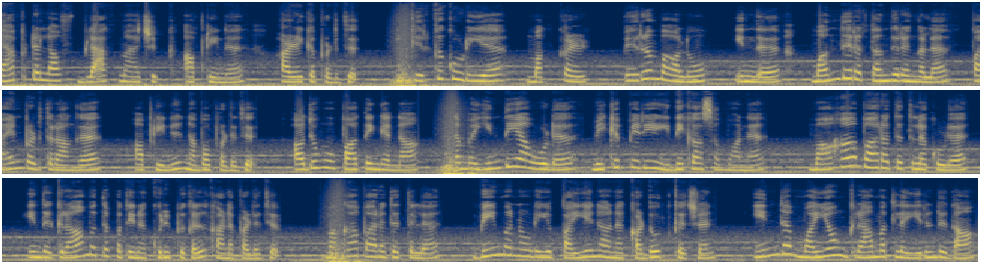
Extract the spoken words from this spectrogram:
கேபிட்டல் ஆஃப் பிளாக் மேஜிக் அப்படின்னு அழைக்கப்படுது. இங்க இருக்கக்கூடிய மக்கள் பெரும்பாலும் இந்த மந்திர தந்திரங்களை பயன்படுத்துறாங்க அப்படின்னு நம்பப்படுது. அதுவும் பாத்தீங்கன்னா நம்ம இந்தியாவோட மிகப்பெரிய இதிகாசமான மகாபாரதத்துல கூட இந்த கிராமத்தை பத்தின குறிப்புகள் காணப்படுது. மகாபாரதத்துல பீமனுடைய பையனான கடோத்கஜன் இந்த மயோங் கிராமத்துல இருந்துதான்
